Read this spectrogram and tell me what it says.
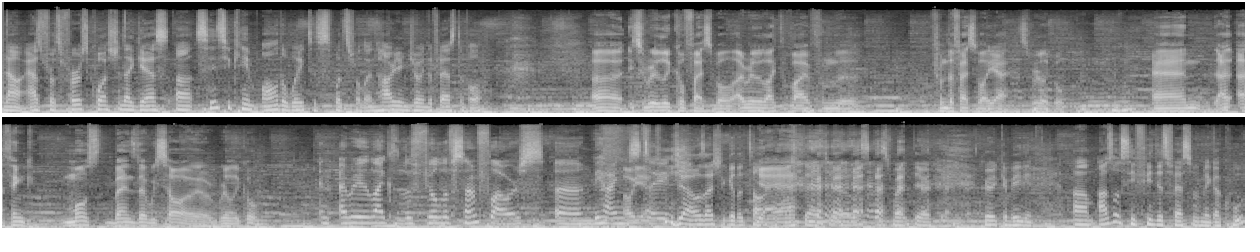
now, as for the first question, I guess, uh, since you came all the way to Switzerland, how are you enjoying the festival? Uh, it's a really cool festival. I really like the vibe from the from the festival. Yeah, it's really cool. And I, I think most bands that we saw are really cool. And I really like the field of sunflowers uh, behind Oh, the yeah. stage. Yeah, I was actually going to talk Yeah, about that. You know, it's, it's right there. Very convenient. Um, also, sie finden das Festival mega cool.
